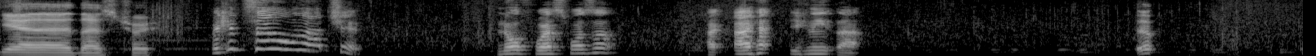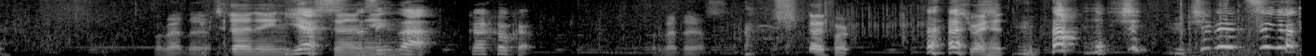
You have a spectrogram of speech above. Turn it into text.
Yeah, that's true. we can sell all that shit. Northwest was it? I, I you can eat that. Yep. What about this? Keep turning. keep Yes, turning. let's eat that. Go cook it. What about this? Go for it. Straight ahead. she, she didn't see it.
